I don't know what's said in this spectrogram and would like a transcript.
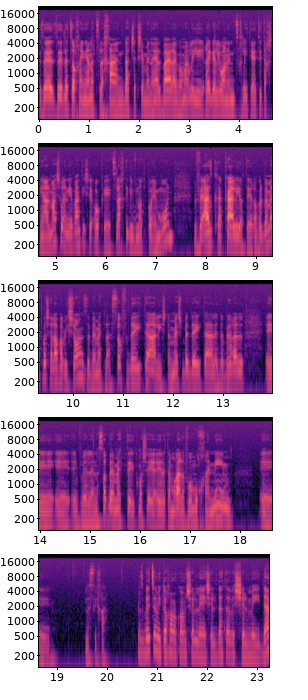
זה, זה לצורך העניין הצלחה. אני יודעת שכשמנהל בא אליי ואומר לי, רגע לירון, אני צריך להתייעץ איתך שנייה על משהו, אני הבנתי שאוקיי, הצלחתי לבנות פה אמון, ואז קל לי יותר. אבל באמת בשלב הראשון זה באמת לאסוף data, להשתמש ב data, לדבר על... אה, אה, ולנסות באמת, אה, כמו שאיילת אמרה, לבוא מוכנים אה, לשיחה. אז בעצם מתוך המקום של, אה, של data ושל מידע,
